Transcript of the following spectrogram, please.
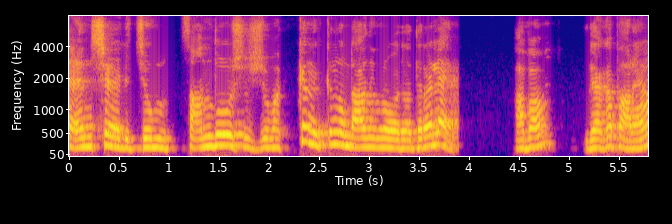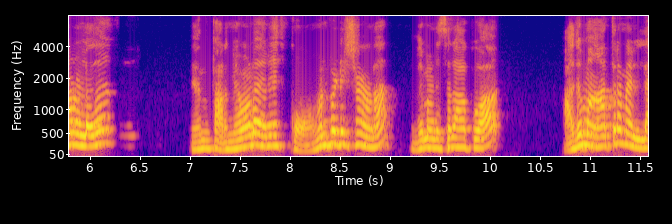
ടെൻഷൻ അടിച്ചും സന്തോഷിച്ചും ഒക്കെ നിൽക്കുന്നുണ്ടാവും നിങ്ങൾ ഓരോരുത്തർ അല്ലേ? അപ്പം ഇതൊക്കെ പറയാനുള്ളത് ഞാൻ പറഞ്ഞ പോലെ തന്നെ കോമൺ പെഡിഷൻ ആണ്. ഇത് മനസ്സിലാക്കുക. അത് മാത്രമല്ല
